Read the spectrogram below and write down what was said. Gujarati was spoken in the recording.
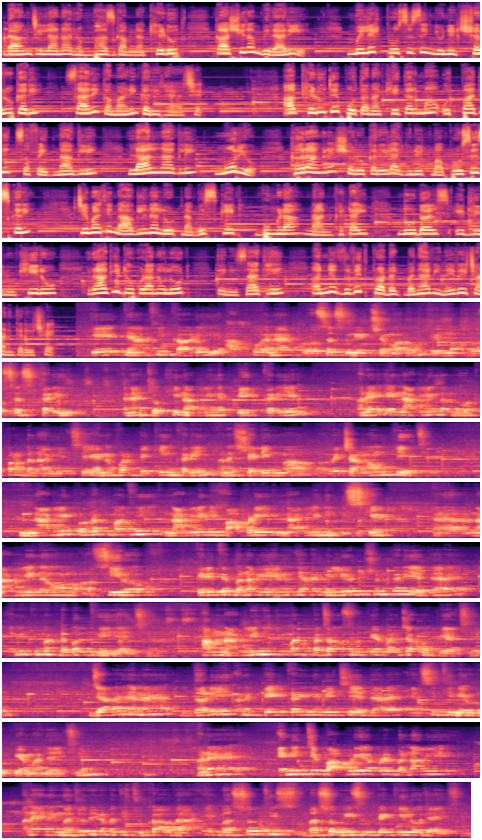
ડાંગ જિલ્લાના રંભાસ ગામના ખેડૂત કાશીરામ બિરારીએ મિલેટ પ્રોસેસિંગ યુનિટ શરૂ કરી સારી કમાણી કરી રહ્યા છે. આ ખેડૂતે પોતાના ખેતરમાં ઉત્પાદિત સફેદ નાગલી, લાલ નાગલી મોરિયો ઘર આંગણે શરૂ કરેલા યુનિટમાં પ્રોસેસ કરી, જેમાંથી નાગલીના લોટના બિસ્કિટ, ભૂંગળા, નાનખટાઈ નૂડલ્સ ઇડલીનું ખીરું, રાગી ઢોકળાનો લોટ, તેની સાથે અન્ય વિવિધ પ્રોડક્ટ બનાવીને વેચાણ કરે છે. કે ત્યાંથી કાઢી આખું એને પ્રોસેસ યુનિટ છે મારું, એમાં પ્રોસેસ કરી અને ચોખ્ખી નાગલીને પેક કરીએ અને એ નાગલીનો લોટ પણ બનાવીએ છીએ. એનું પણ પેકિંગ કરી અને શેડિંગમાં વેચાણમાં મૂકીએ છીએ. નાગલી પ્રોડક્ટમાંથી નાગલીની પાપડી, નાગલીની બિસ્કેટ નાગલીનો શીરો એ રીતે બનાવીએ. એનું જ્યારે વેલ્યુ એડિશન કરીએ ત્યારે એની કિંમત ડબલ થઈ જાય છે. આમ નાગલીની કિંમત પચાસ રૂપિયા, પંચાવન રૂપિયા છે. જ્યારે એને દળી અને પેક કરીને વેચીએ ત્યારે એંસીથી નેવું રૂપિયામાં જાય છે. અને એની જે પાપડી આપણે બનાવી અને એની મજૂરીને બધી ચૂકવતા એ બસોથી બસો વીસ રૂપિયા કિલો જાય છે.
